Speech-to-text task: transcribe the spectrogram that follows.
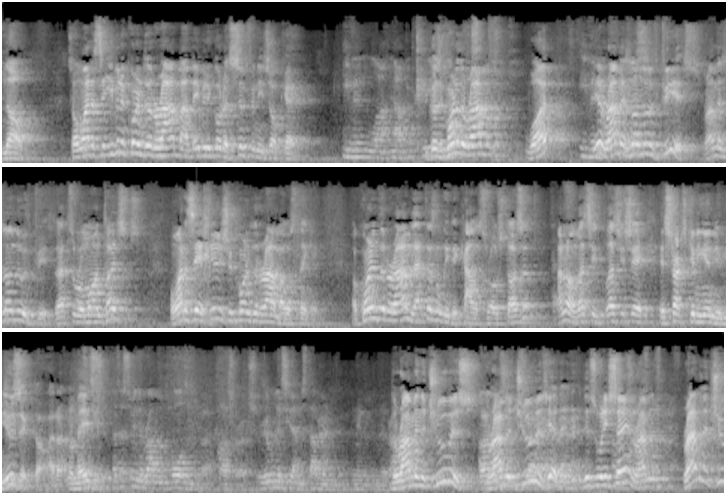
No. So I want to say, even according to the Rambam, maybe to go to symphony is okay. Even not Because according to the Rambam, what? Even yeah, the Rambam has nothing to do with Kfiyas. Rambam has nothing to do with Kfiyas. That's the Ramon Taisus. I want to say Chiddush according to the Rambam, I was thinking. According to the Rambam, that doesn't lead to Kalas Rosh, does it? I don't know, unless you, unless you say it starts getting into music, though. I don't know, maybe. Let's the Rambam holds in the uh, Kalas Rosh. You don't really see that in Stavar in the, in the The Ram and the Chuvas. The Ram and the Chuvas, yeah, this is what he's saying. Ram Raman the true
